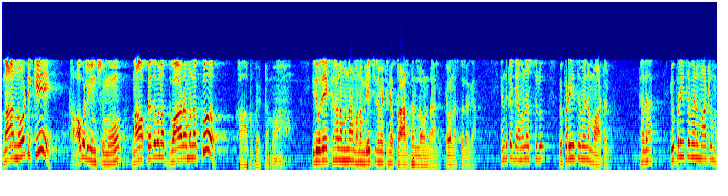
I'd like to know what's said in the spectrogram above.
నా నోటికి కావలించుము నా పెదవుల ద్వారమునకు కాపు పెట్టుము. ఇది ఉదయకాలమున మనం లేచిన వెంటనే ప్రార్థనలో ఉండాలి యవనస్తులుగా. ఎందుకంటే యవనస్తులు విపరీతమైన మాటలు కదా? విపరీతమైన మాటలు.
